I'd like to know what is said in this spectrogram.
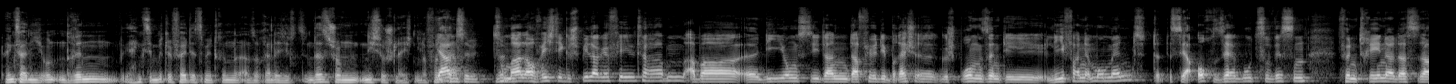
Du hängst halt nicht unten drin, hängst im Mittelfeld jetzt mit drin, also relativ, das ist schon nicht so schlecht. Und ja, du, zumal auch wichtige Spieler gefehlt haben, aber äh, die Jungs, die dann dafür die Bresche gesprungen sind, die liefern im Moment. Das ist ja auch sehr gut zu wissen für einen Trainer, dass da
